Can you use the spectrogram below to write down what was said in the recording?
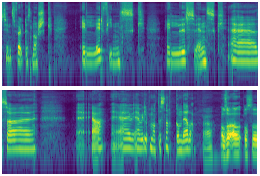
syns føltes norsk, eller finsk, eller svensk. Eh, så ja, jeg, jeg ville på en måte snakke om det, da. Ja. Og så og så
